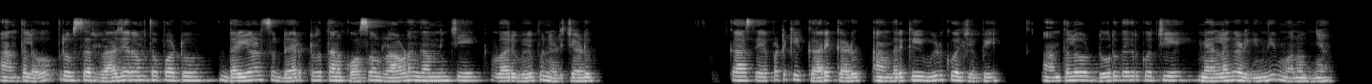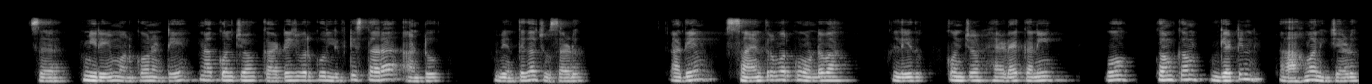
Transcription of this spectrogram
అంతలో ప్రొఫెసర్ రాజారాంతో పాటు డయాల్స్ డైరెక్టర్ తన కోసం రావడం గమనించి వారి వైపు నడిచాడు. కాసేపటికి కారెక్కాడు. అందరికీ వీడుకోలు చెప్పి అంతలో డోర్ దగ్గరకు వచ్చి మెల్లగా అడిగింది మనోజ్ఞ. సార్ మీరేం అనుకోనంటే నాకు కొంచెం కాటేజ్ వరకు లిఫ్ట్ ఇస్తారా? అంటూ వింతగా చూశాడు. అదేం సాయంత్రం వరకు ఉండవా? లేదు కొంచెం హెడేక్ అని. ఓ కమ్ కమ్ గెట్ ఇన్ ఆహ్వానించాడు.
